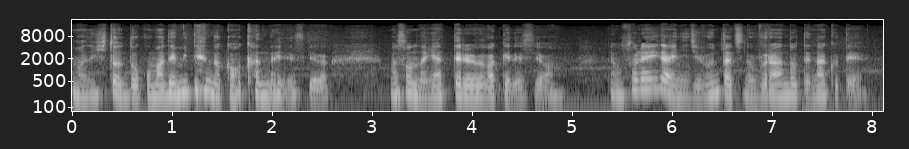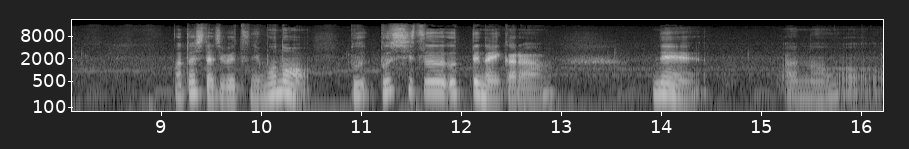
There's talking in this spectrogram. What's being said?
まあね人どこまで見てんのか分かんないですけど、まあ、そんなんやってるわけですよ。でもそれ以外に自分たちのブランドってなくて私たち別に物を物質売ってないからねえあの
